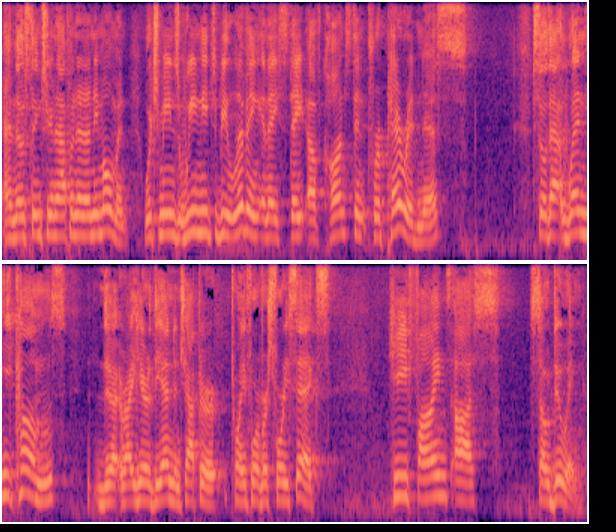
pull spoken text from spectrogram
And those things can happen at any moment, which means we need to be living in a state of constant preparedness so that when He comes, right here at the end in chapter 24, verse 46, He finds us so doing.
